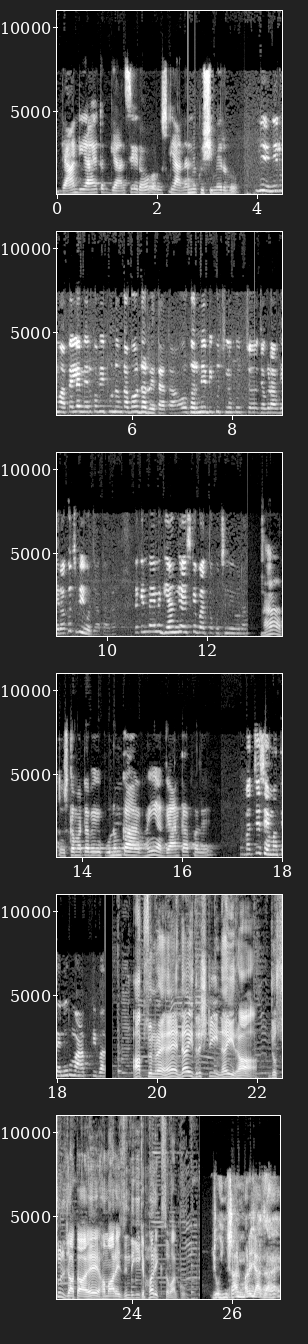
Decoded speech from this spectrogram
ज्ञान लिया है तब ज्ञान से रहो और उसके आनंद में खुशी में रहो। नहीं निरुमा पहले मेरे को भी पूनम का बहुत डर रहता था और घर में भी कुछ न कुछ झगड़ा वगैरह कुछ भी हो जाता था। लेकिन मैंने ज्ञान लिया इसके बाद तो कुछ नहीं हो रहा। हाँ तो उसका मतलब है पूनम का नहीं है ज्ञान का फल है। बच्चे सहमत है निरुमा आपकी बात। आप सुन रहे हैं नई दृष्टि नई राह जो सुल जाता है हमारे ज़िंदगी के हर एक सवाल को। जो इंसान मर जाता है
